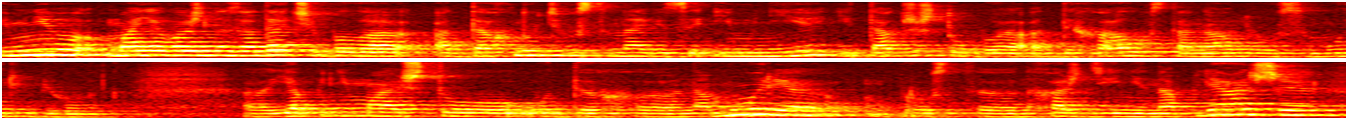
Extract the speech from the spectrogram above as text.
И мне моя важная задача была отдохнуть, восстановиться и мне, и также, чтобы отдыхал, восстанавливался мой ребенок. Э, я понимаю, что отдых э, на море, просто нахождение на пляже,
